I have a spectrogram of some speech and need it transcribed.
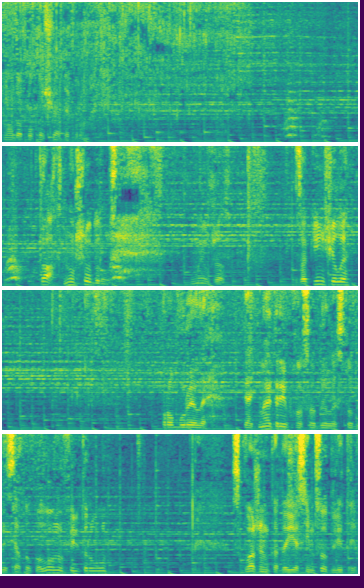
треба покачати промити. Так, ну що, друзі, ми вже закінчили. Пробурили 5 метрів, осадили 110 колону фільтрову. Скважинка дає 700 літрів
